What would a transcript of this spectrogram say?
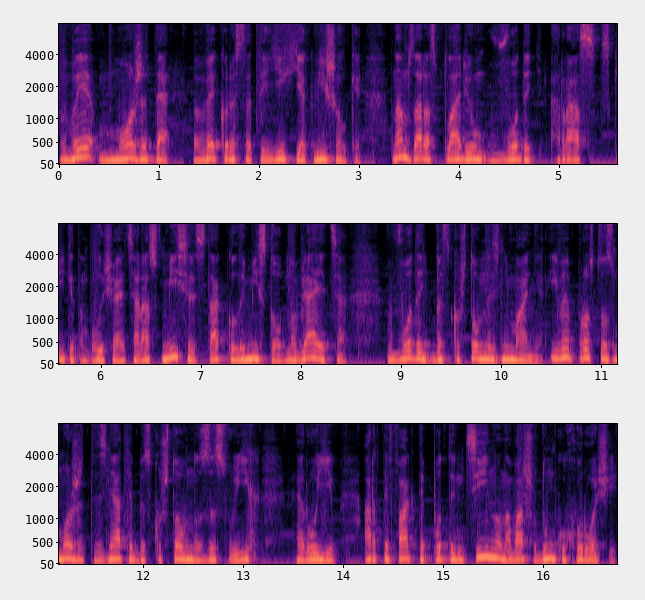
ви можете використати їх як вішалки. Нам зараз Пларіум вводить раз, скільки там виходить, раз в місяць, так, коли місто обновляється, вводить безкоштовне знімання. І ви просто зможете зняти безкоштовно з своїх героїв артефакти потенційно, на вашу думку, хороші.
